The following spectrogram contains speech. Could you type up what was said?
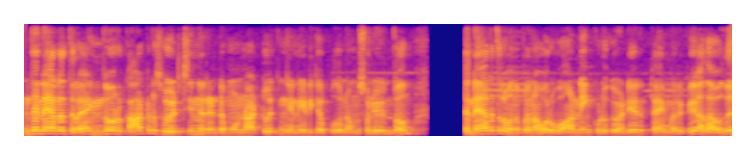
இந்த நேரத்தில் இந்த ஒரு காற்று சுழற்சின்னு ரெண்டு மூணு நாட்களுக்கு இங்கே நீடிக்க போகுதுன்னு நம்ம சொல்லியிருந்தோம். இந்த நேரத்தில் வந்து பார்த்தீங்கன்னா ஒரு வார்னிங் கொடுக்க வேண்டிய டைம் இருக்குது அதாவது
